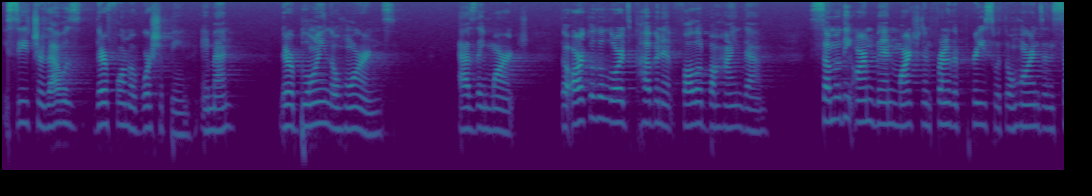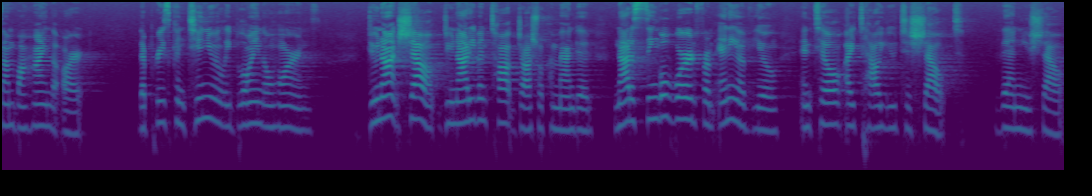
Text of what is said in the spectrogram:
You see, church, that was their form of worshiping. Amen. They were blowing the horns as they marched. The ark of the Lord's covenant followed behind them. Some of the armed men marched in front of the priests with the horns, and some behind the ark. The priests continually blowing the horns. Do not shout, do not even talk, Joshua commanded. Not a single word from any of you until I tell you to shout. Then you shout.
